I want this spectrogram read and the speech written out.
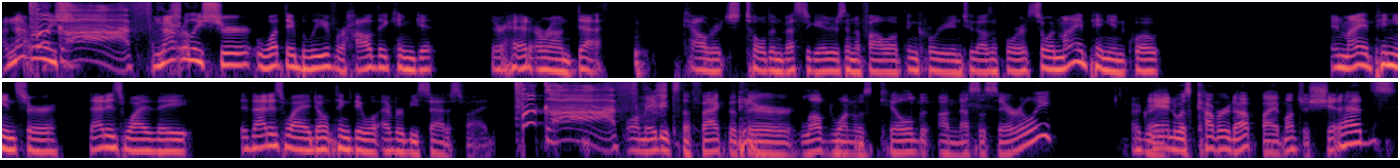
I'm not really sh- I'm not really sure what they believe or how they can get their head around death. Calrich told investigators in a follow-up inquiry in 2004. So in my opinion, quote, in my opinion, sir, that is why they that is why I don't think they will ever be satisfied. Fuck off. Or maybe it's the fact that their loved one was killed unnecessarily Agreed. and was covered up by a bunch of shitheads.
